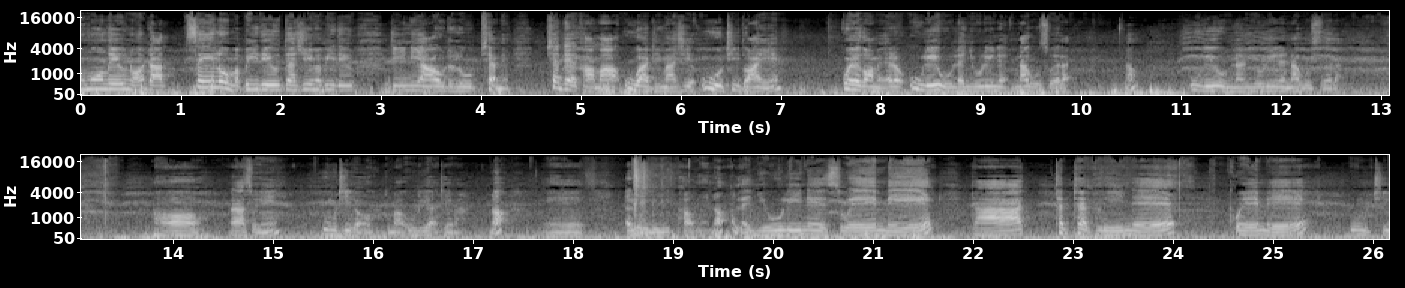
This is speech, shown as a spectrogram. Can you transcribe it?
မမွန်သေးဘူးနော်ဒါဆေးလို့မပြီးသေးဘူးတန်ရှင်းမပြီးသေးဘူးဒီနေရာကိုဒီလိုဖြတ်မယ်ဖြတ်တဲ့အခါမှာဥကဒီမှာရှိဥကိုထိသွားရင် ကွဲသွားမယ်အဲ့တော့ဥလေးကိုလက်ညိုးလေးနဲ့နောက်ကိုဆွဲလိုက်နော်ဥလေးကိုလက်ညိုးလေးနဲ့နောက်ကိုဆွဲလိုက်ဟောအဲ့ဒါဆိုရင်ဥမထိတော့ဘူးဒီမှာဥလေးကအထဲမှာနော်အဲအဲ့လိုလေးဖောက်မယ်နော်လက်ညိုးလေးနဲ့ဆွဲမယ်ဒါထက်ထက်ကလေးနဲ့ခွဲမယ်ဥမထိ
